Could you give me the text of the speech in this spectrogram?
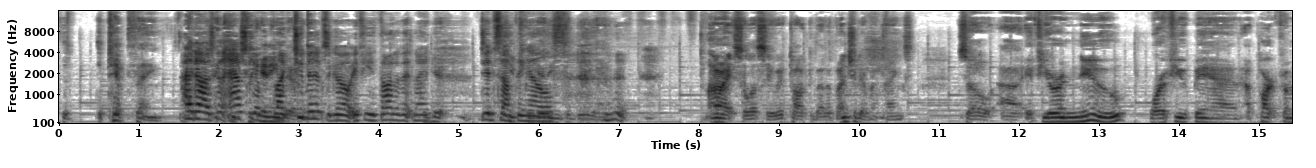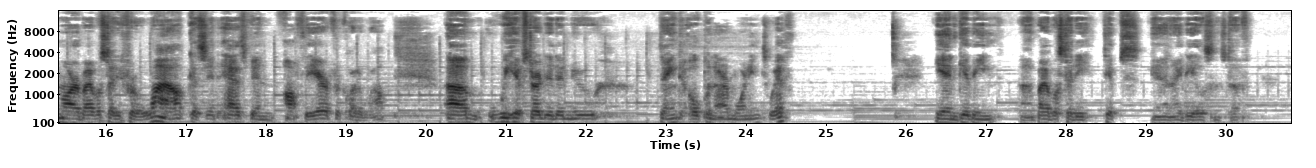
the, the tip thing. I know. I was going to ask you like to- two minutes ago if you thought of it, and I Forget- did something else. to do that. All right, so let's see. We've talked about a bunch of different things. So uh, if you're new or if you've been apart from our Bible study for a while, because it has been off the air for quite a while, um, we have started a new thing to open our mornings with in giving uh, Bible study tips and ideals and stuff.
